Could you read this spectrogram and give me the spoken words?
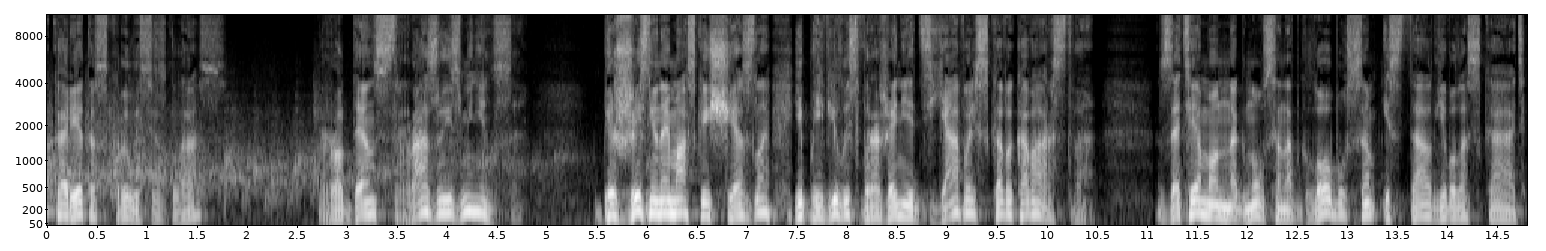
карета скрылась из глаз, Роден сразу изменился. Безжизненная маска исчезла, и появилось выражение дьявольского коварства. Затем он нагнулся над глобусом и стал его ласкать,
